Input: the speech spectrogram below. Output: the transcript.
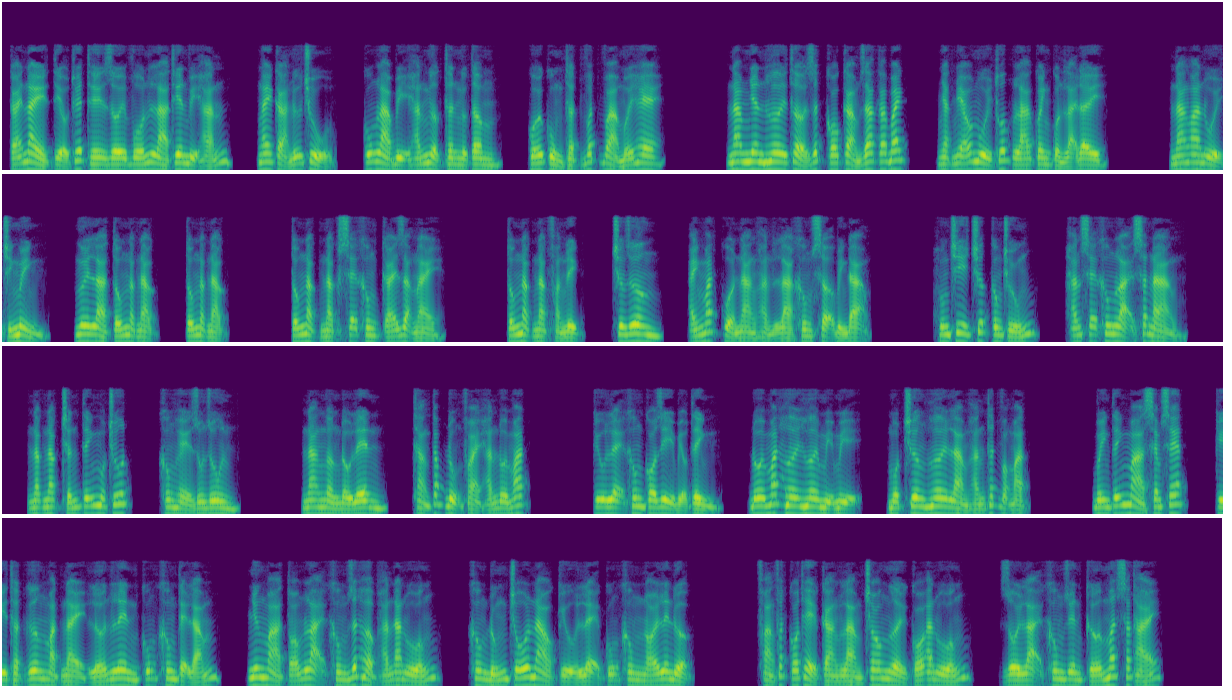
Cái này tiểu thuyết thế giới vốn là thiên vị hắn, ngay cả nữ chủ, cũng là bị hắn ngược thân ngược tâm, cuối cùng thật vất vả mới he. Nam nhân hơi thở rất có cảm giác các bách, nhạt nhẽo mùi thuốc lá quanh quẩn lại đây. Nàng an ủi chính mình, ngươi là tống nặc nặc, tống nặc nặc. Tống nặc nặc sẽ không cái dạng này. Tống nặc nặc phản địch, Trương Dương, ánh mắt của nàng hẳn là không sợ bình đạm. Hùng chi trước công chúng, hắn sẽ không lại sát nàng. Nặc nặc chấn tĩnh một chút, không hề run run. Nàng ngẩng đầu lên, thẳng tắp đụng phải hắn đôi mắt. Cựu lệ không có gì biểu tình, đôi mắt hơi hơi mị mị, một trương hơi làm hắn thất vọng mặt. Bình tĩnh mà xem xét, kỳ thật gương mặt này lớn lên cũng không tệ lắm, nhưng mà tóm lại không rất hợp hắn ăn uống, không đúng chỗ nào cựu lệ cũng không nói lên được. phảng phất có thể càng làm cho người có ăn uống, rồi lại không duyên cớ mất sát thái.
